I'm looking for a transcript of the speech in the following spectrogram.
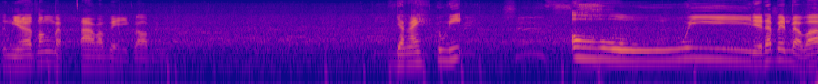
ตรงนี้เราต้องแบบตามมาเบียดอีกรอบหนึ่ง ยังไงลูกนี้ โอ้โหเดี๋ยวถ้าเป็นแบบว่า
